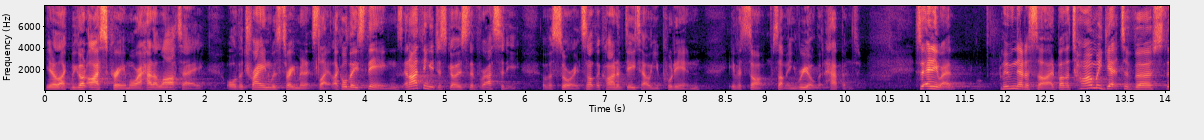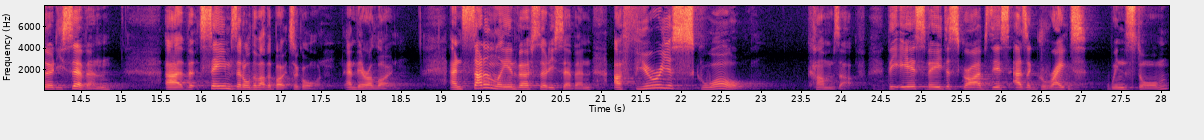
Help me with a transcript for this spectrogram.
You know, like we got ice cream or I had a latte or the train was three minutes late, like all these things. And I think it just goes to the veracity of a story. It's not the kind of detail you put in if it's not something real that happened. So, anyway, moving that aside, by the time we get to verse 37, uh, it seems that all the other boats are gone and they're alone. And suddenly, in verse 37, a furious squall comes up. The ESV describes this as a great windstorm.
